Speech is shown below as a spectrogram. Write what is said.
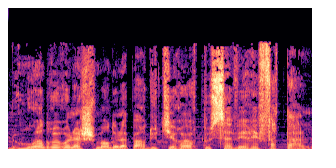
Le moindre relâchement de la part du tireur peut s'avérer fatal.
